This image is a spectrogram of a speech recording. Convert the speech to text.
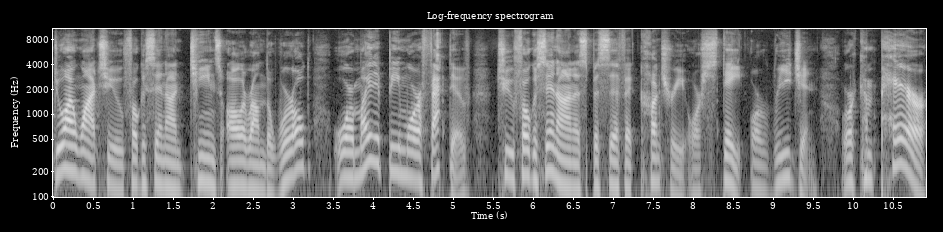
do I want to focus in on teens all around the world, or might it be more effective to focus in on a specific country or state or region, or compare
